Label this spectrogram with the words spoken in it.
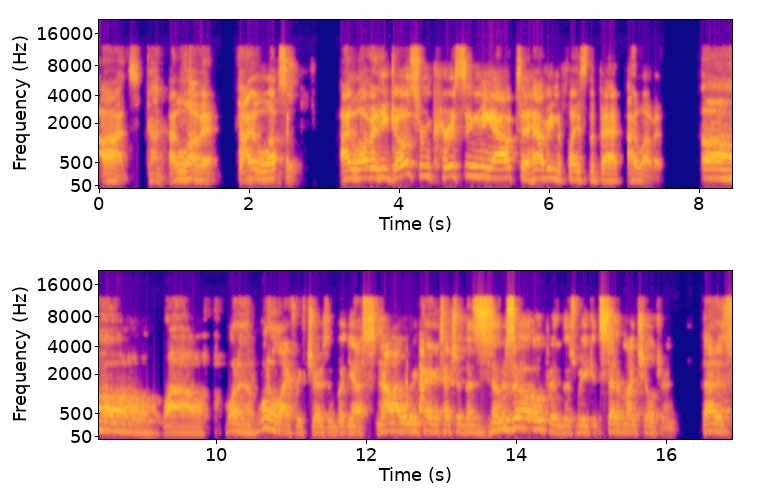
odds. God, I love it. God, I love it. it. I love it. He goes from cursing me out to having to place the bet. I love it. Oh wow! What a what a life we've chosen. But yes, now I will be paying attention to the Zozo Open this week instead of my children. That is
